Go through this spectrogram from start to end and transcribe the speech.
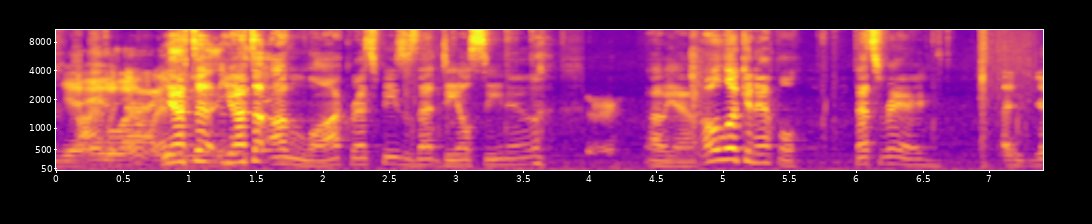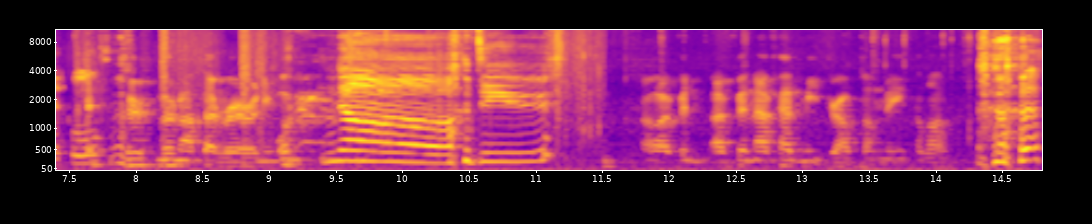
Yeah, I You have to you have to unlock recipes. Is that DLC now? Sure. Oh yeah. Oh look an apple. That's rare. A nipple? They're, they're not that rare anymore. No, dude. Oh, I've been, I've been, I've had meat dropped on me. Hello. Are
